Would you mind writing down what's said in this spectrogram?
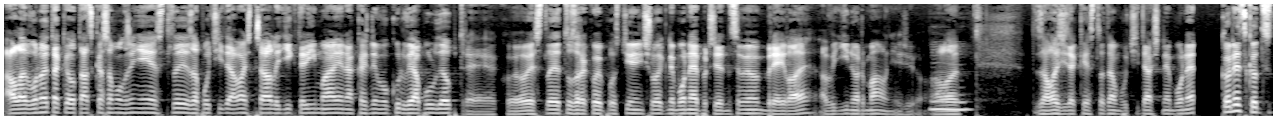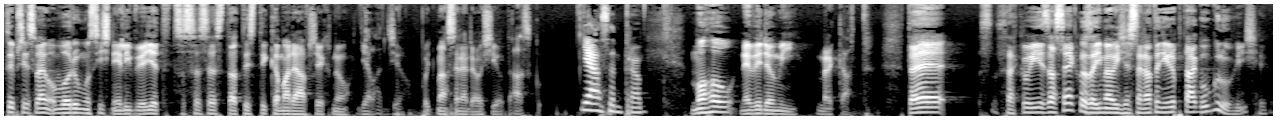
Ale ono je také otázka samozřejmě, jestli započítáváš třeba lidi, kteří mají na každém oku 2,5 dioptrie, jako jo, jestli je to zrakově postižený člověk nebo ne, protože ten se vezme brýle a vidí normálně, že jo. Mm. Ale záleží také, jestli tam počítáš nebo ne. Konec konců ty při svém oboru musíš nejlíp vědět, co se se statistikama dá všechno dělat, že jo. Pojďme se na další otázku. Já jsem pro. Mohou nevědomí mrkat. To je takový zase jako zajímavý, že se na to někdo ptá Google, víš? Jako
